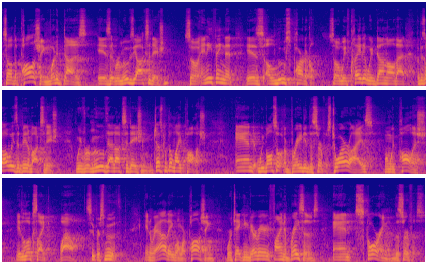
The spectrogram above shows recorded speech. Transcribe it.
So the polishing, what it does is it removes the oxidation. So anything that is a loose particle. So we've clayed it, we've done all that, but there's always a bit of oxidation. We've removed that oxidation just with a light polish. And we've also abraded the surface. To our eyes, when we polish, it looks like, wow, super smooth. In reality, when we're polishing, we're taking very, very fine abrasives and scoring the surface.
